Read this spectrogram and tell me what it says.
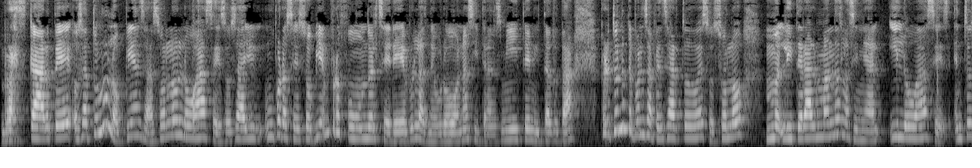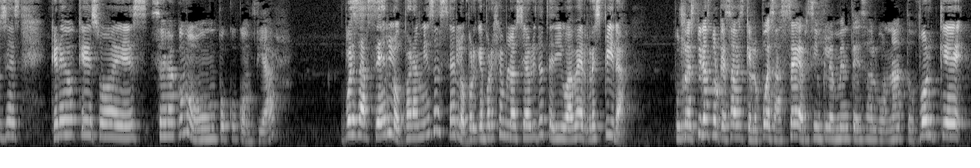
rascarte, o sea, tú no lo piensas, solo lo haces. O sea, hay un proceso bien profundo, el cerebro, las neuronas y transmiten y ta, ta, ta. Pero tú no te pones a pensar todo eso, solo literal mandas la señal y lo haces. Entonces, creo que eso es... ¿Será como un poco confiar? Pues hacerlo, para mí es hacerlo, porque por ejemplo, si ahorita te digo, a ver, respira, pues respiras porque sabes que lo puedes hacer, simplemente es algo nato. Porque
